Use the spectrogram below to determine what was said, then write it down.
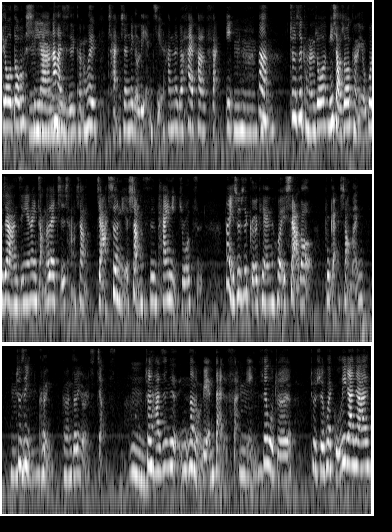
丢东西啊，嗯、那他其实可能会产生那个连接，他那个害怕的反应。嗯哼，那。就是可能说，你小时候可能有过这样的经验，那你长大在职场上，假设你的上司拍你桌子，那你是不是隔天会吓到不敢上班？嗯、就是可能可能真的有人是这样子，嗯，就是他是那那种连带的反应，嗯、所以我觉得就是会鼓励大家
